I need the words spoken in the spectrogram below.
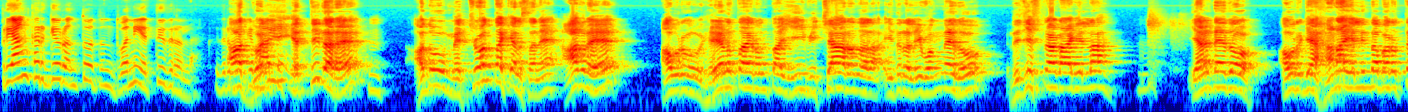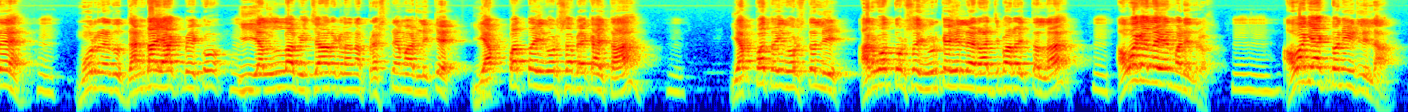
ಪ್ರಿಯಾಂಕ್ ಖರ್ಗೆ ಅವರಂತೂ ಅದನ್ನ ಧ್ವನಿ ಎತ್ತಿದ್ರಲ್ಲ? ಧ್ವನಿ. ಎತ್ತಿದ್ದಾರೆ. ಅದು ಮೆಚ್ಚುವಂತ ಕೆಲಸನೇ. ಆದ್ರೆ ಅವರು ಹೇಳ್ತಾ ಇರುವಂತ ಈ ವಿಚಾರದ ಇದರಲ್ಲಿ ಒಂದನೇದು ರಿಜಿಸ್ಟರ್ಡ್ ಆಗಿಲ್ಲ. ಎರಡನೇದು ಅವ್ರಿಗೆ ಹಣ ಎಲ್ಲಿಂದ ಬರುತ್ತೆ. ಮೂರನೇದು ದಂಡ ಯಾಕೆ ಬೇಕು? ಈ ಎಲ್ಲ ವಿಚಾರಗಳನ್ನ ಪ್ರಶ್ನೆ ಮಾಡಲಿಕ್ಕೆ ಎಪ್ಪತ್ತೈದು ವರ್ಷ ಬೇಕಾಯ್ತಾ. ಎಪ್ಪತ್ತೈದು ವರ್ಷದಲ್ಲಿ ಅರವತ್ತು ವರ್ಷ ಇವ್ರ ಕೈಯಲ್ಲೇ ರಾಜ್ಯಭಾರ ಇತ್ತಲ್ಲ? ಅವಾಗೆಲ್ಲ ಏನ್ ಮಾಡಿದ್ರು? ಅವಾಗ ಯಾಕೆ ಧ್ವನಿ ಇಡ್ಲಿಲ್ಲ?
